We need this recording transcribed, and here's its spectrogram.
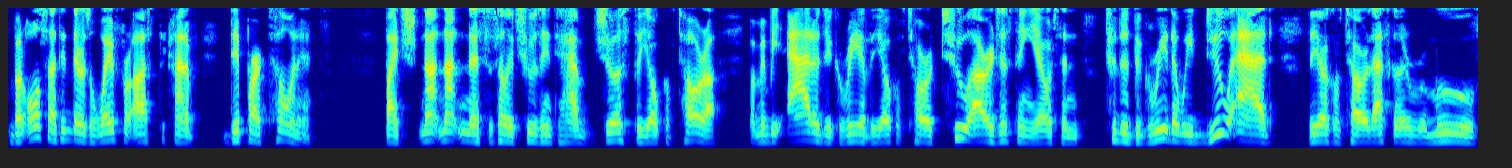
But also, I think there's a way for us to kind of dip our toe in it by ch- not, not necessarily choosing to have just the yoke of Torah, but maybe add a degree of the yoke of Torah to our existing yokes. And to the degree that we do add the yoke of Torah, that's going to remove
